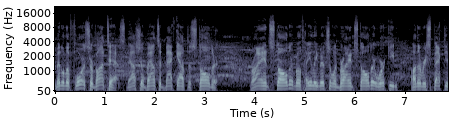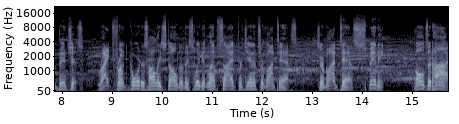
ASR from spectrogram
Middle of the floor, Cervantes. Now she'll bounce it back out to Stalder. Brian Stalder, both Haley Mitchell and Brian Stalder working on their respective benches. Right front court is Holly Stalder. They swing it left side for Janet Cervantes. Cervantes spinning, holds it high,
